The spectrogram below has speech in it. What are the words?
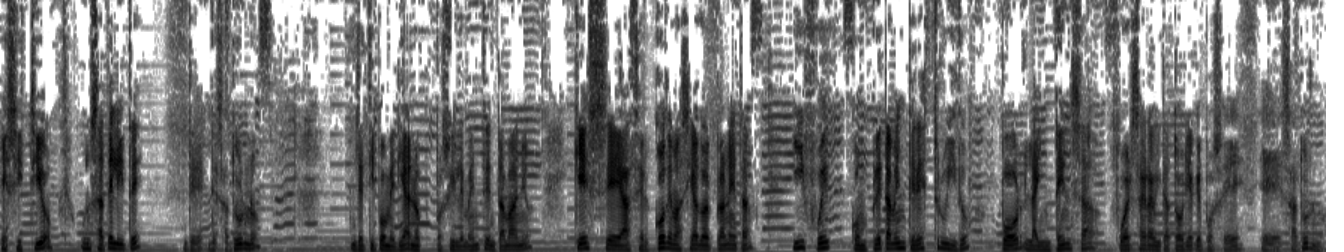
existió un satélite de Saturno, de tipo mediano posiblemente en tamaño, que se acercó demasiado al planeta y fue completamente destruido por la intensa fuerza gravitatoria que posee eh, Saturno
